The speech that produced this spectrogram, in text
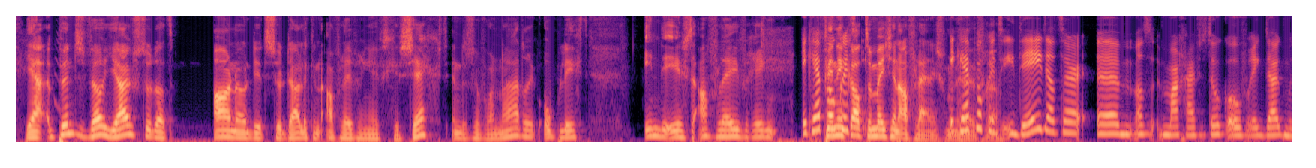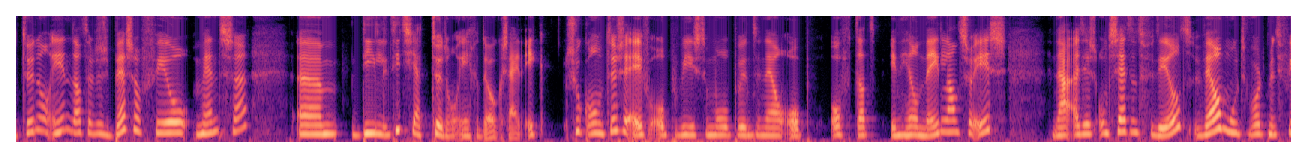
Ja, het punt is wel juist doordat Arno dit zo duidelijk in de aflevering heeft gezegd en er zoveel nadruk op ligt in de eerste aflevering, ik heb vind ik het, altijd een beetje een ik afleidingsmanoeuvre. heb ook het idee dat er, ehm want Marga heeft het ook over, ik duik mijn tunnel in, dat er dus best wel veel mensen ehm, die Letitia-tunnel ingedoken zijn. Ik zoek ondertussen even op wieisdemol.nl op of dat in heel Nederland zo is. Nou, het is ontzettend verdeeld. Welmoed wordt met 14%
